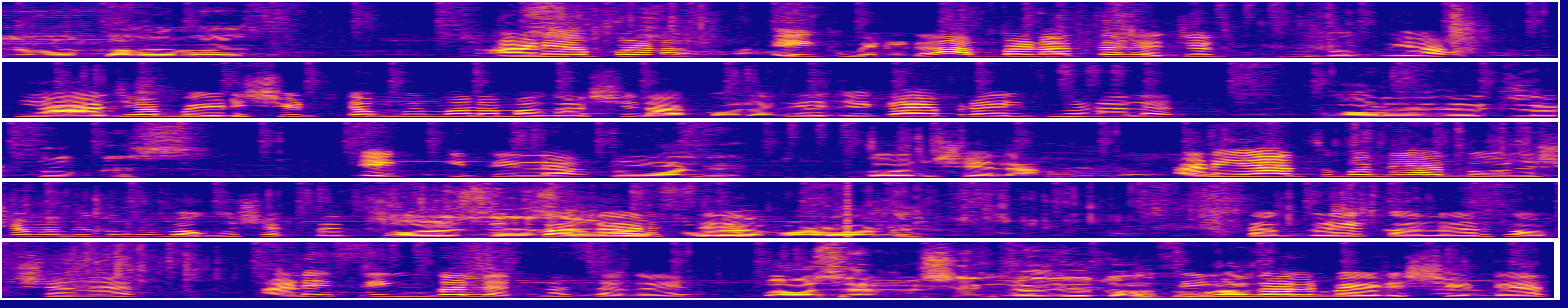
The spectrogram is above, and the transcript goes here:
यामध्ये कलर आहे. आणि आपण एक मिनिट हा, आपण आता ह्याच्यात बघूया. ह्या ज्या बेडशीट तुम्ही मला मगाशी दाखवल्यात ह्याचे काय प्राइस म्हणालात? फोर हंड्रेडला टू पीस एक कितीला? टू हंड्रेड दोनशेला आणि याचमध्ये ह्या दोनशे मध्ये तुम्ही बघू शकता हो सर सगळं कलर्स पुरा गोडाऊन आहे. सगळे कलर्स ऑप्शन आहेत. आणि सिंगल आहेत ना सगळे? हो सर सिंगलचे दोन. सिंगल बेडशीट आहेत.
